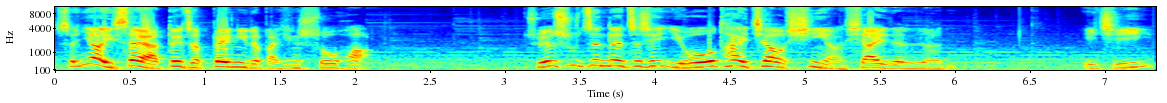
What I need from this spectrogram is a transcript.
神要以赛亚对着悖逆的百姓说话。主耶稣针对这些犹太教信仰狭义的人。以及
